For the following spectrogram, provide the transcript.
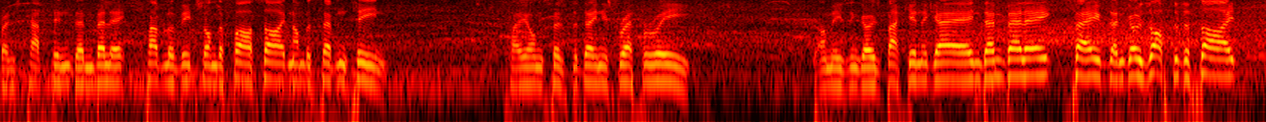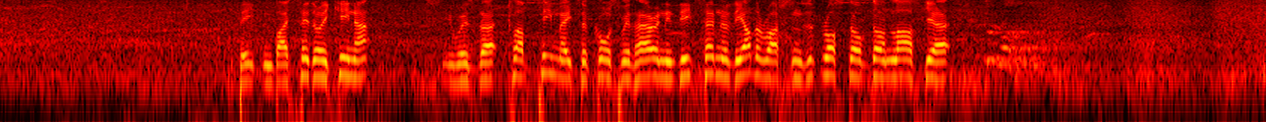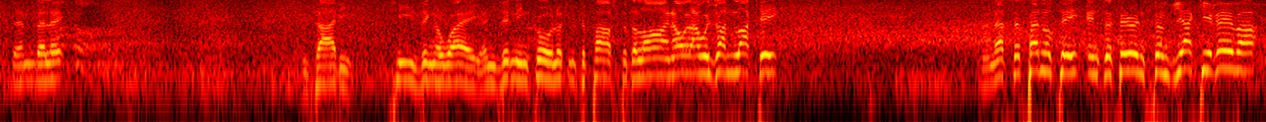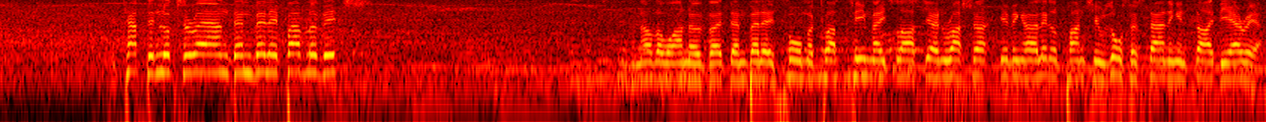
French captain Dembele Pavlovic on the far side, number 17. Payon says the Danish referee. Dummies and goes back in again. Dembele saved and goes off to the side. Beaten by Sedoykina. She was uh, club teammates, of course, with her, and indeed seven of the other Russians at Rostov-Don last year. Dembele. Zaadi teasing away, and Zeminko looking to pass to the line. Oh, that was unlucky. And that's a penalty, interference from Vyakireva. The captain looks around, Dembele Pavlovic. Another one of uh, Dembele's former club teammates last year in Russia, giving her a little punch. He was also standing inside the area.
